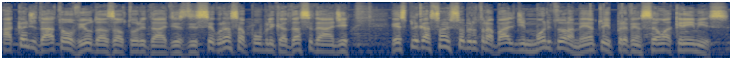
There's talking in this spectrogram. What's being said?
A candidata ouviu das autoridades de segurança pública da cidade explicações sobre o trabalho de monitoramento e prevenção a crimes.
